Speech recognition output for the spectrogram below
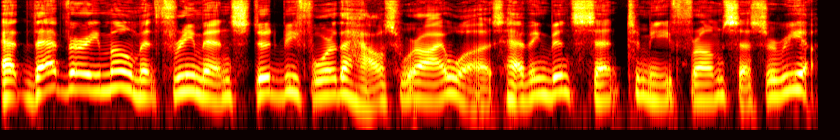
At that very moment, three men stood before the house where I was, having been sent to me from Caesarea.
